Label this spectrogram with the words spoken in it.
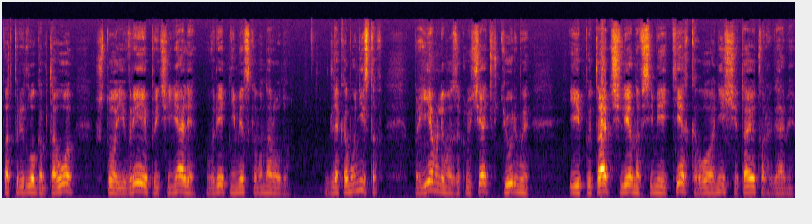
под предлогом того, что евреи причиняли вред немецкому народу. Для коммунистов приемлемо заключать в тюрьмы и пытать членов семей тех, кого они считают врагами.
